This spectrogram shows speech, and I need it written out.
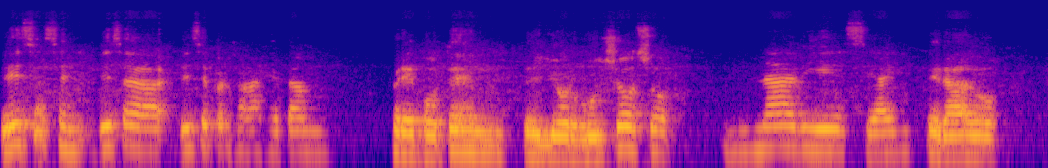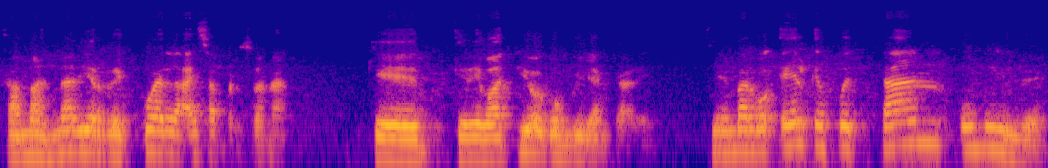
de, esa, de, esa, de ese personaje tan prepotente y orgulloso, nadie se ha enterado jamás, nadie recuerda a esa persona que, debatió con William Carey. Sin embargo, él que fue tan humilde,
